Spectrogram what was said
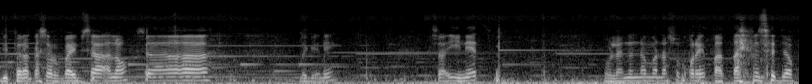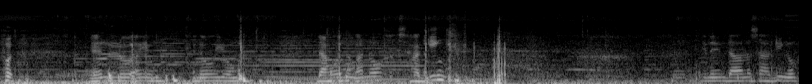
Di pa nakasurvive sa ano sa lagi ni sa init. Wala na naman na supre patay sa Japan. Yan lo ay yung ano yung dahon ng ano saging. Yun na yung dahon ng saging oh.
